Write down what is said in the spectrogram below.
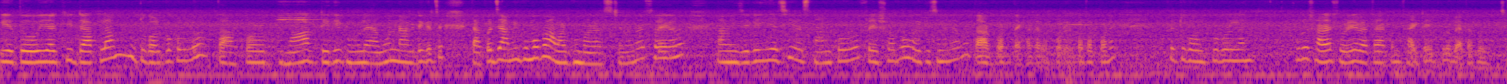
দিয়ে তো ওই আর কি ডাকলাম, একটু গল্প করল। তারপর নাক ডেকে ঘুমলো, এমন নাক ডেকেছে। তারপর যে আমি ঘুমোবো, আমার ঘুমার আসছে না। ব্যাস, হয়ে গেল। আমি জেগে গিয়েছি স্নান করব ফ্রেশ হব, হয়ে কিচেনে যাব, তারপর দেখা যাবে পরের কথা পরে। তো একটু গল্প করলাম। পুরো সারা শরীরে ব্যথা, এখন থাইটাই পুরো ব্যথা করছে।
